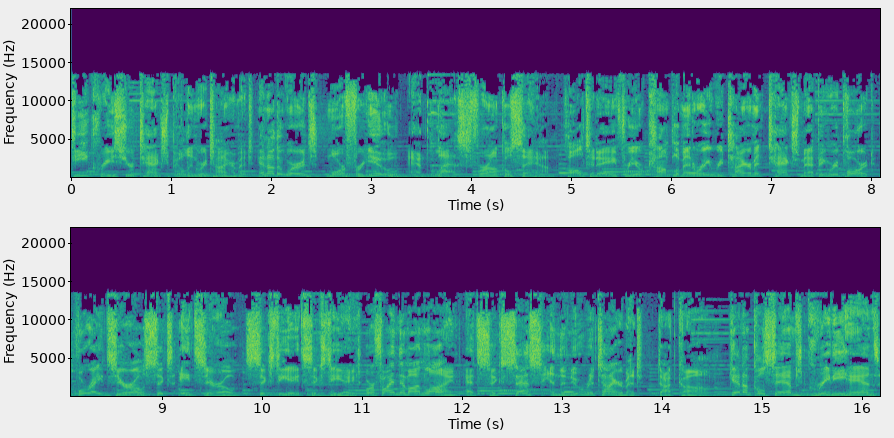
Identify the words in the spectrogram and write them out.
decrease your tax bill in retirement. In other words, more for you and less for Uncle Sam. Call today for your complimentary retirement tax mapping report. 480-680-6868 or find them online at successinthenewretirement.com. Get Uncle Sam's greedy hands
